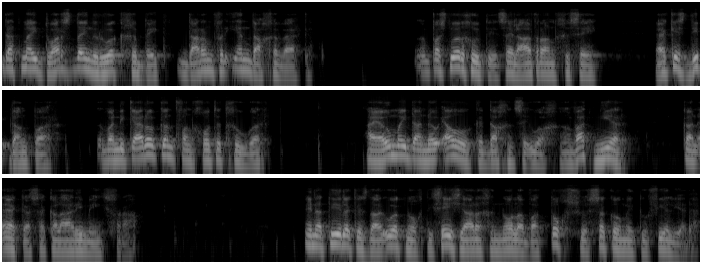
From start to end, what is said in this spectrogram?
dat my dwarsduin rook gebed darm vir eendag gewerk het. Pastoor goed het sy later aan gesê, ek is diep dankbaar want die kerelkind van God het gehoor. Hy hou my dan nou elke dag in sy oog. En wat meer kan ek as 'n Kalahari mens vra. En natuurlik is daar ook nog die 6-jarige Nolla wat tog so sukkel met hoeveelhede.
